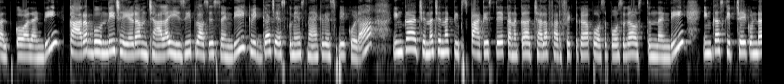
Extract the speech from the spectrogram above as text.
కలుపుకోవాలండి. కార బూందీ చేయడం చాలా ఈజీ ప్రాసెస్ అండి. క్విక్గా చేసుకునే స్నాక్ రెసిపీ కూడా. ఇంకా చిన్న చిన్న టిప్స్ పాటిస్తే కనుక చాలా పర్ఫెక్ట్గా పోసపోసగా వస్తుందండి. ఇంకా స్కిప్ చేయకుండా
